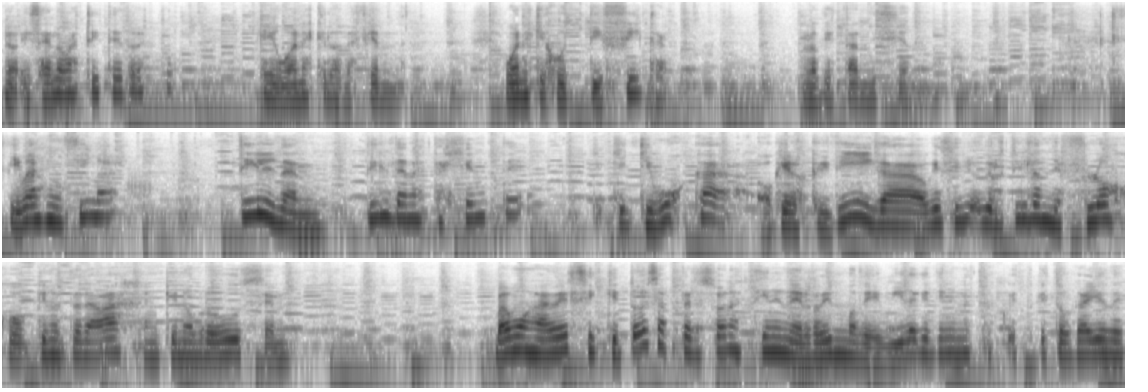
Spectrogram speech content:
No, ¿Y sabes lo más triste de todo esto? Hay buenos que los defienden. Buenos que justifican lo que están diciendo. Y más encima, tildan, tildan a esta gente que, que- que busca o que los critica o qué sé yo, que los tildan de flojos, que no trabajan, que no producen. Vamos a ver si es que todas esas personas tienen el ritmo de vida que tienen estos, estos gallos de,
